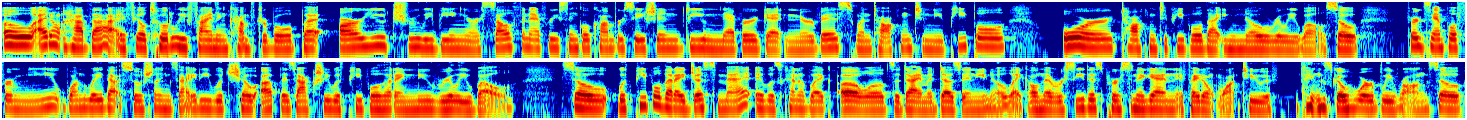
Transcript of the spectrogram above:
oh, I don't have that. I feel totally fine and comfortable. But are you truly being yourself in every single conversation? Do you never get nervous when talking to new people or talking to people that you know really well? So for example, for me, one way that social anxiety would show up is actually with people that I knew really well. So, with people that I just met, it was kind of like, oh, well, it's a dime a dozen, you know, like I'll never see this person again if I don't want to, if things go horribly wrong. So,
